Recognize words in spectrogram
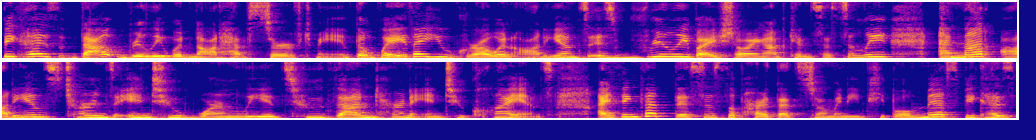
because that really would not have served me. The way that you grow an audience is really by showing up consistently, and that audience audience turns into warm leads who then turn into clients. I think that this is the part that so many people miss because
